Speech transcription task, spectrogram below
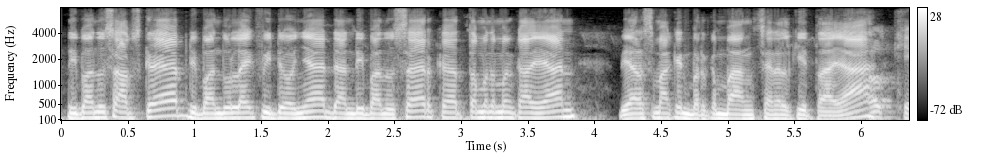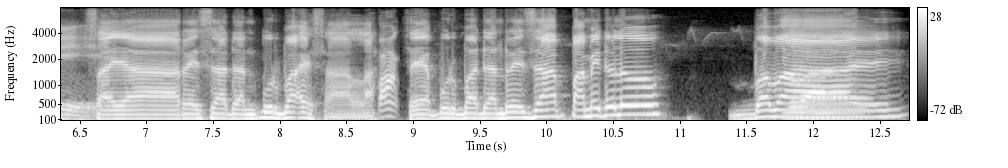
dibantu subscribe, dibantu like videonya dan dibantu share ke teman-teman kalian biar semakin berkembang channel kita ya. Oke. Saya Reza dan Purba eh salah. Saya Purba dan Reza pamit dulu. Bye bye. Bye-bye.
